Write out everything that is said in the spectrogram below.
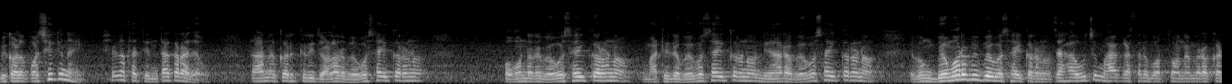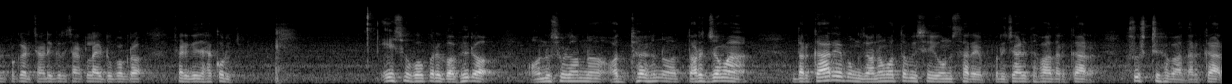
ବିକଳ୍ପ ଅଛି କି ନାହିଁ? ସେ କଥା ଚିନ୍ତା କରାଯାଉ। ତାହା ନ କରିକିରି ଜଳର ବ୍ୟବସାୟୀକରଣ ପବନର ବ୍ୟବସାୟୀକରଣ ମାଟିର ବ୍ୟବସାୟୀକରଣ ନିଆଁର ବ୍ୟବସାୟୀକରଣ ଏବଂ ବ୍ୟୋମର ବି ବ୍ୟବସାୟୀକରଣ ଯାହା ହେଉଛି ମହାକାଶରେ ବର୍ତ୍ତମାନ ଆମେ ରକେଟ୍ ଫକେଟ୍ ଛାଡ଼ିକରି ସାଟେଲାଇଟ୍ ଉପଗ୍ରହ ଛାଡ଼ିକି ଯାହା କରୁଛୁ ଏସବୁ ଉପରେ ଗଭୀର ଅନୁଶୀଳନ ଅଧ୍ୟୟନ ତର୍ଜମା ଦରକାର ଏବଂ ଜନମତ ବି ସେହି ଅନୁସାରେ ପରିଚାଳିତ ହେବା ଦରକାର ସୃଷ୍ଟି ହେବା ଦରକାର।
